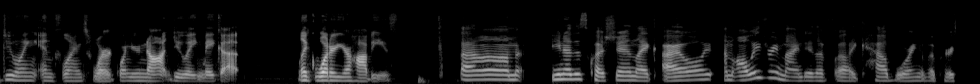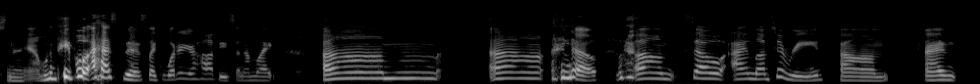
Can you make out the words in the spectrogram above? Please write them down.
doing influence work, when you're not doing makeup? Like what are your hobbies? Um, you know this question like I always, I'm always reminded of like how boring of a person I am when people ask this like what are your hobbies? And I'm like um uh no. Um so I love to read. Um I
